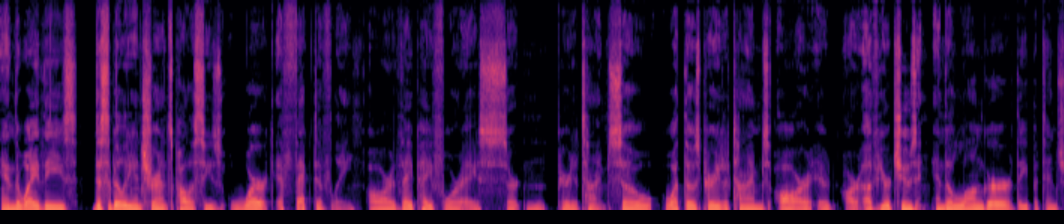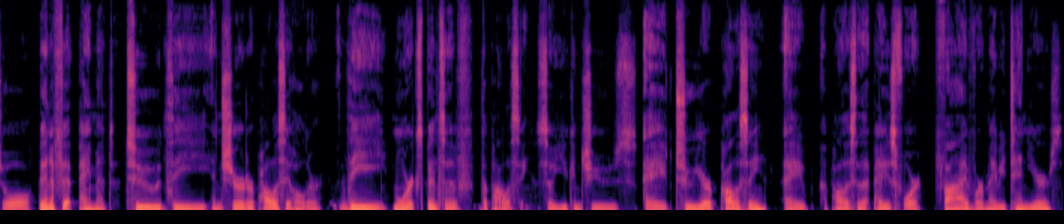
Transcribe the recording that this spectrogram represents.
And the way these disability insurance policies work effectively are they pay for a certain period of time. So what those period of times are are of your choosing. And the longer the potential benefit payment to the insured or policyholder, the more expensive the policy. So you can choose a 2-year policy, a, a policy that pays for five or maybe 10 years.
